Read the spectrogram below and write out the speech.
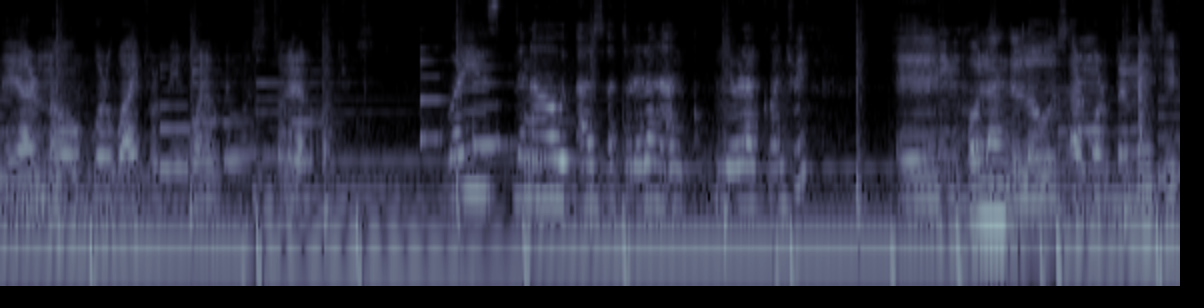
they are known worldwide for being one of the most tolerant countries. What is the known as a tolerant and liberal country? Uh, in Holland, the laws are more permissive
